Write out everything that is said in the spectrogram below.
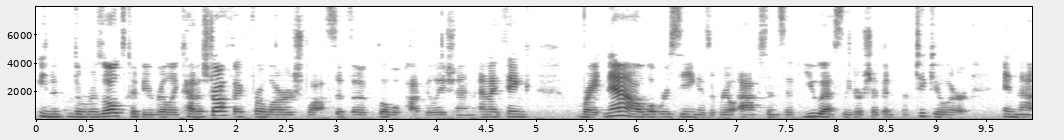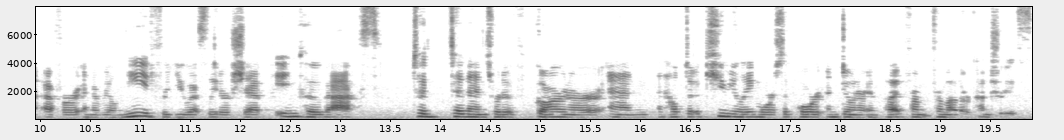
you know the results could be really catastrophic for large swaths of the global population. And I think right now what we're seeing is a real absence of U.S. leadership in particular in that effort, and a real need for U.S. leadership in COVAX to, to then sort of garner and, and help to accumulate more support and donor input from, from other countries.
